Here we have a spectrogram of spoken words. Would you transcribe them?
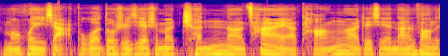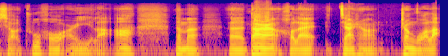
盟会一下。不过都是一些什么陈啊、蔡啊、唐啊这些南方的小诸侯而已了啊。那么呃，当然后来加上郑国了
